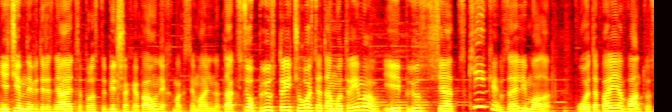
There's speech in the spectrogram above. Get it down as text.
нічим не відрізняються, просто більше хп у них максимально. Так, все, плюс 3 чогось я там отримав. І плюс ще скільки? Взагалі мало. Ой, тепер я Вантус.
